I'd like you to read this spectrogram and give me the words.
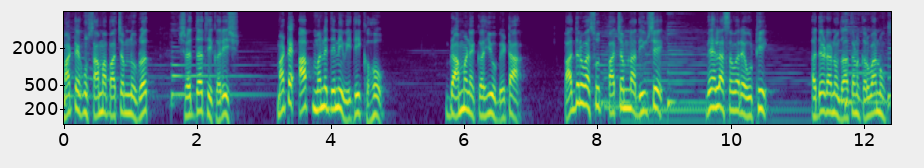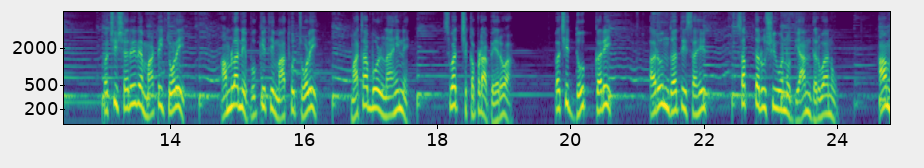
માટે હું સામા પાચમનું વ્રત શ્રદ્ધાથી કરીશ. માટે આપ મને તેની વિધિ કહો. બ્રાહ્મણે કહ્યું, બેટા, પાદરવા સુદ પાચમના દિવસે વહેલા સવારે ઉઠી અદેડાનું દાંતણ કરવાનું. પછી શરીરે માટી ચોળી આમલાની ભૂકીથી માથું ચોળી, માથાબોળ નાહીને સ્વચ્છ કપડાં પહેરવા. પછી ધૂપ કરી અરુંધતી સહિત સપ્ત ઋષિઓનું ધ્યાન ધરવાનું. આમ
